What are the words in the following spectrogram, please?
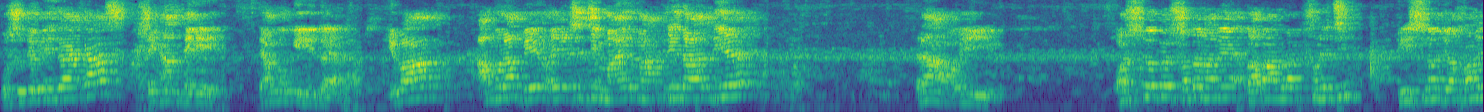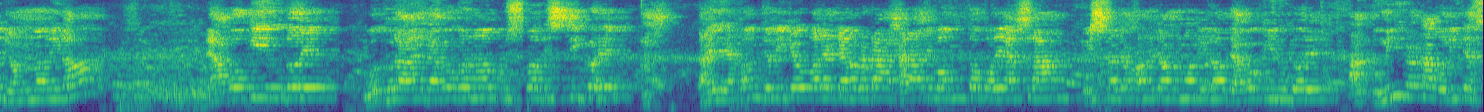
বসুদেবের হৃদয় আকাশ, সেখান থেকে দেবকীর হৃদয় আকাশ। এবার আমরা বের হয়ে এসেছি মায়ের মাতৃদ্বার দিয়ে। ওই অষ্টদশ শতনামে বাবা আমরা শুনেছি, কৃষ্ণ যখন জন্ম নিল দেবকী উদরে মথুরায় দেবগণ পুষ্প বৃষ্টি করে। তাই এখন যদি কেউ বলে, কেন বেটা, সারা জীবন তো করে আসলাম, কৃষ্ণ যখন জন্ম নিল দেবকীর উদরে, আর তুমি বেটা বলিতেছ?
